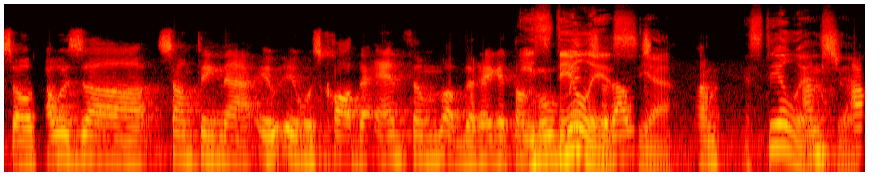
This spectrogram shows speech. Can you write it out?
So that was uh, something that it, it was called the anthem of the reggaeton It movement. still So that is, was- yeah. um, It still is. I'm, yeah. I'm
